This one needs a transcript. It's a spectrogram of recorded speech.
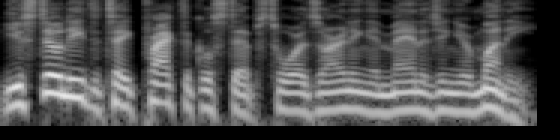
You still need to take practical steps towards earning and managing your money.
